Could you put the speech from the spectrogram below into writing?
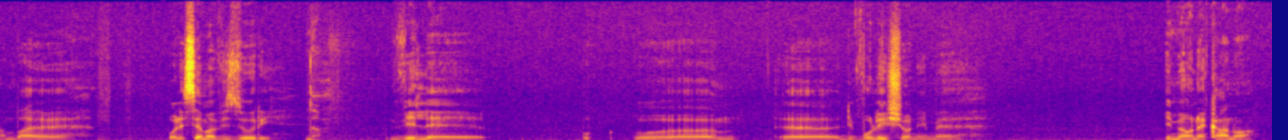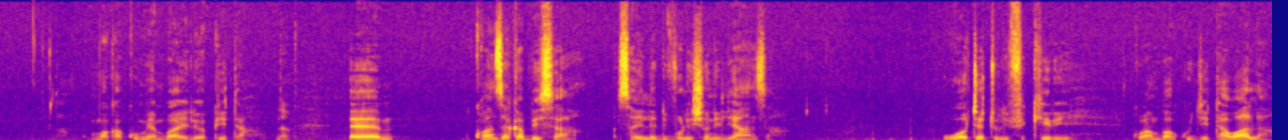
ambaye walisema vizuri no. vile uh, uh, devolution ime imeonekanwa mwaka kumi ambayo iliyopita. no. Um, kwanza kabisa saa ile devolution ilianza, wote tulifikiri kwamba kujitawala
